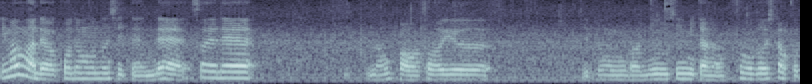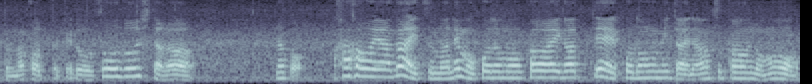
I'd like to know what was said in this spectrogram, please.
今までは子供の視点でそれでなんかそういう自分が妊娠みたいなの想像したことなかったけど想像したらなんか母親がいつまでも子供を可愛がって子供みたいに扱うのも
